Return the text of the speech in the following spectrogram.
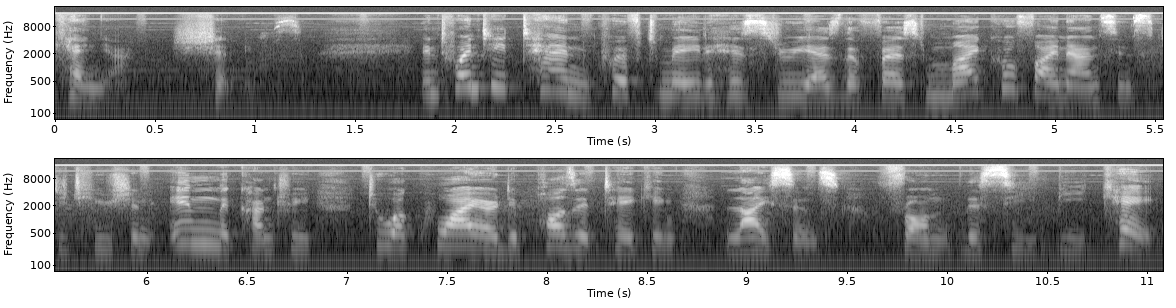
Kenya shillings. In 2010, KWIFT made history as the first microfinance institution in the country to acquire deposit-taking license from the CBK.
